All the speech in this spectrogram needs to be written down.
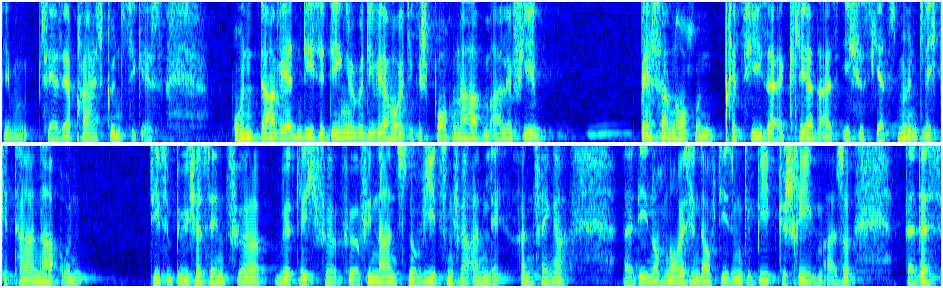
eben sehr, sehr preisgünstig ist. Und da werden diese Dinge, über die wir heute gesprochen haben, alle viel besser noch und präziser erklärt, als ich es jetzt mündlich getan habe. Und diese Bücher sind für wirklich für, für Finanznovizen, für Anle Anfänger, äh, die noch neu sind auf diesem Gebiet geschrieben. Also äh, das,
